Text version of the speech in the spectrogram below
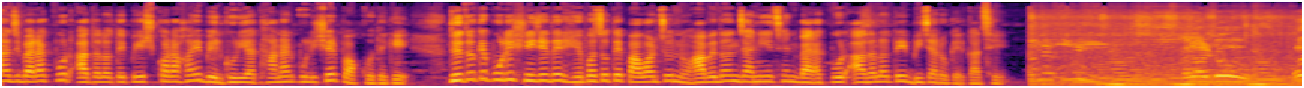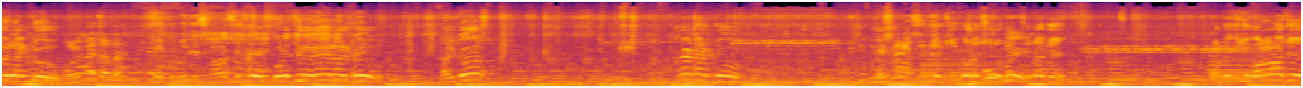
আজ ব্যারাকপুর আদালতে পেশ করা হয় বেলঘরিয়া থানার পুলিশের পক্ষ থেকে। ধৃতকে পুলিশ নিজেদের হেফাজতে পাওয়ার জন্য আবেদন জানিয়েছেন ব্যারাকপুর আদালতে বিচারকের কাছে। লালটু লালটু। বলবে দাদা? তুমি কি সাহসী এই করেছিলে? তুমি সাহসীদের কি করেছ? বাচ্চাটাকে লালটু কিছু বলার আছে?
